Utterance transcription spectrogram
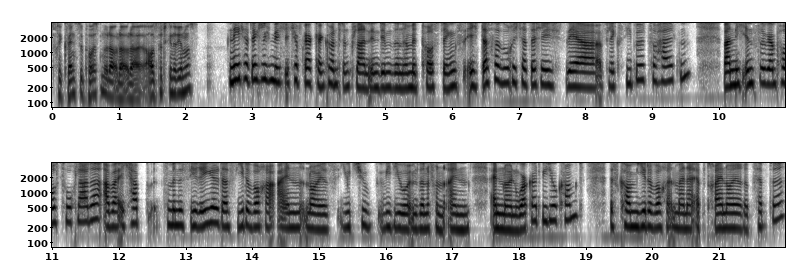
Frequenz du posten oder, oder, oder Output generieren musst? Nee, tatsächlich nicht. Ich habe gar keinen Contentplan in dem Sinne mit Postings. Ich, das versuche ich tatsächlich sehr flexibel zu halten, wann ich Instagram-Posts hochlade. Aber ich habe zumindest die Regel, dass jede Woche ein neues YouTube-Video im Sinne von ein, einem neuen Workout-Video kommt. Es kommen jede Woche in meiner App drei neue Rezepte.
